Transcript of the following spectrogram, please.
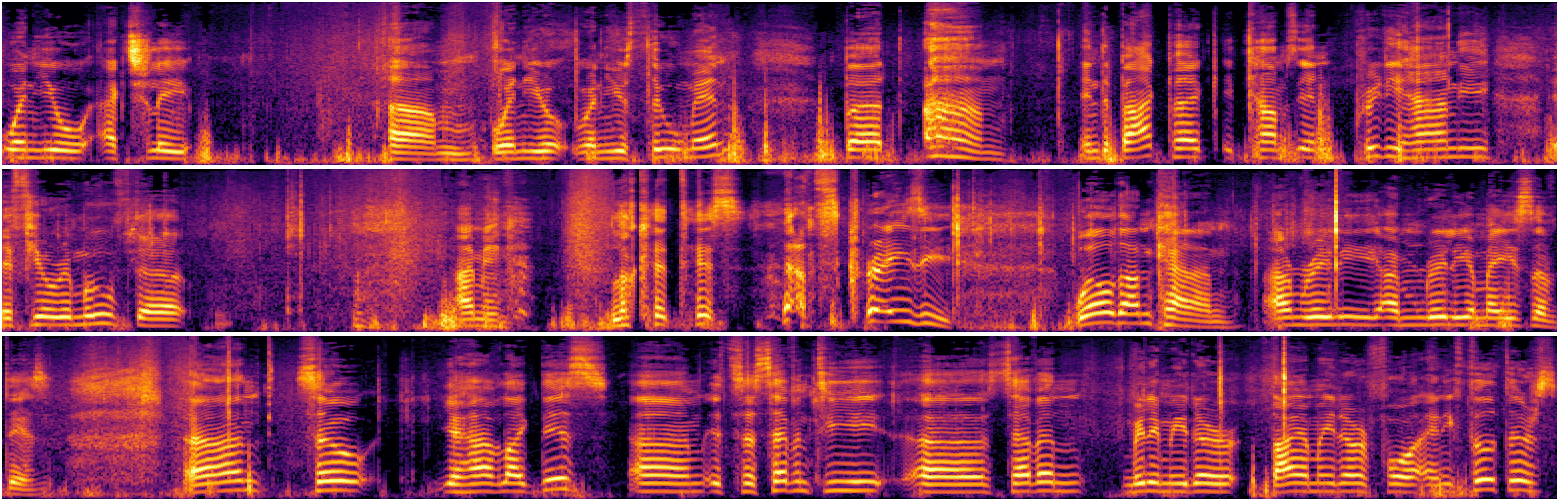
when you actually um, when you when you zoom in but um, in the backpack it comes in pretty handy if you remove the I mean look at this that's crazy. Well done Canon. I'm really I'm really amazed of this. And so you have like this um, it's a 77 uh, millimeter diameter for any filters.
